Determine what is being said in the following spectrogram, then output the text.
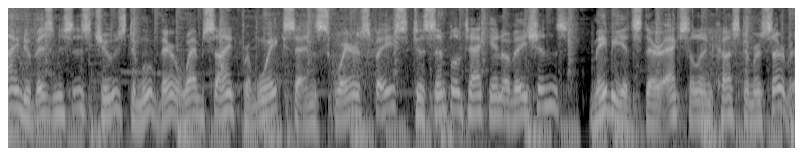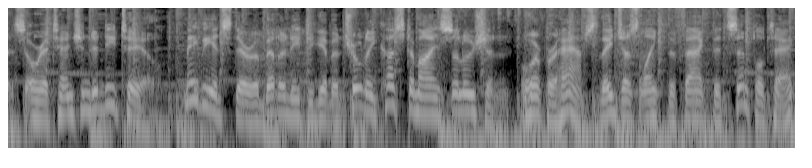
Why do businesses choose to move their website from Wix and Squarespace to SimpleTech Innovations? Maybe it's their excellent customer service or attention to detail. Maybe it's their ability to give a truly customized solution. Or perhaps they just like the fact that SimpleTech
